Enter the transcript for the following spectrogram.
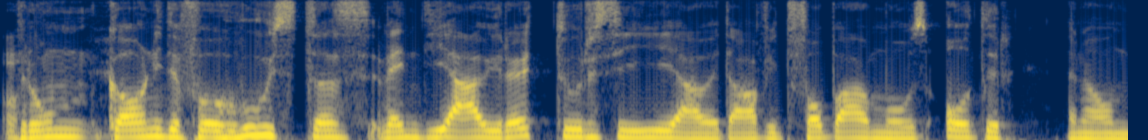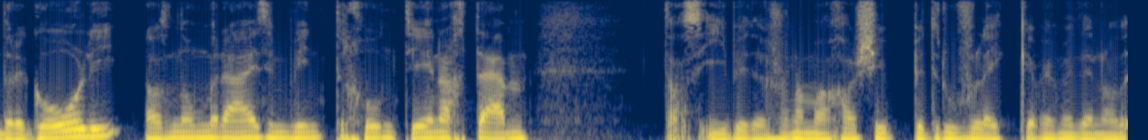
Darum gehe ich davon aus, dass wenn die auch in Retour sind, auch ein David Vobaumos oder ein anderer Goalie als Nummer 1 im Winter kommt, je nachdem, dass IB da schon nochmal kann Schippen drauflegen kann, wenn man dann noch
